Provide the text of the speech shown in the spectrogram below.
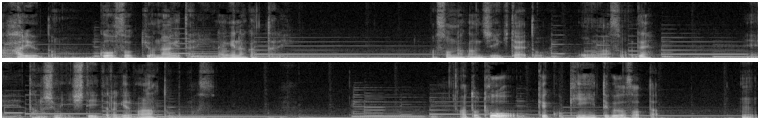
あハリウッドの剛速球を投げたり投げなかったり、まあ、そんな感じでいきたいと思いますので、えー、楽しみにしていただければなと思います。あと糖結構気に入ってくださった。うん。そ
